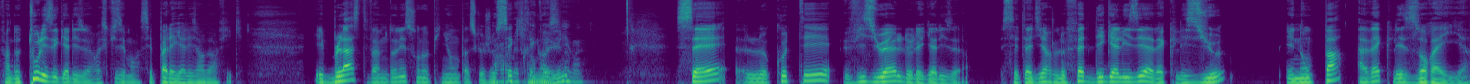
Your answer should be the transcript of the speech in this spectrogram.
enfin de tous les égaliseurs, excusez-moi, c'est pas l'égaliseur graphique. Et Blast va me donner son opinion parce que je sais qu'il en a une. c'est le côté visuel de l'égaliseur. C'est-à-dire le fait d'égaliser avec les yeux et non pas avec les oreilles.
